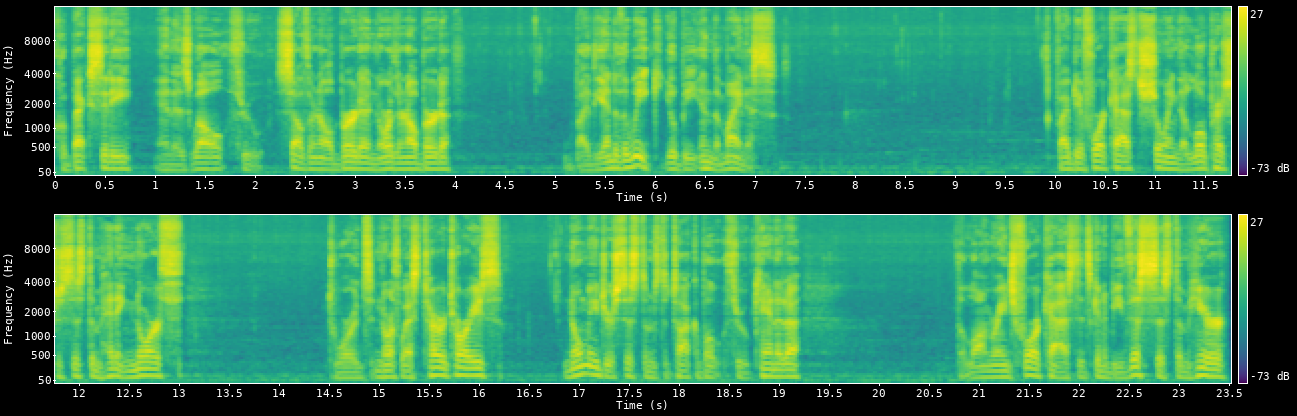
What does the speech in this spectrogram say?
Quebec City, and as well through southern Alberta, northern Alberta. By the end of the week, you'll be in the minus. Five day forecast showing the low pressure system heading north towards Northwest Territories. No major systems to talk about through Canada. The long range forecast, it's going to be this system here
